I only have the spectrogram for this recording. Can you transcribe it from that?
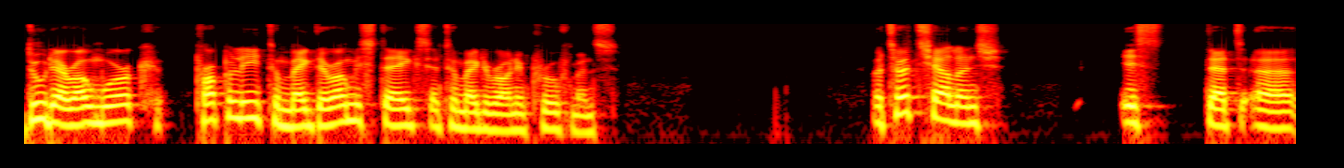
do their own work properly, to make their own mistakes and to make their own improvements. A third challenge is that uh,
